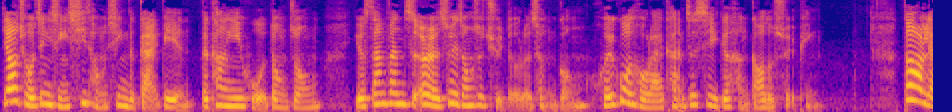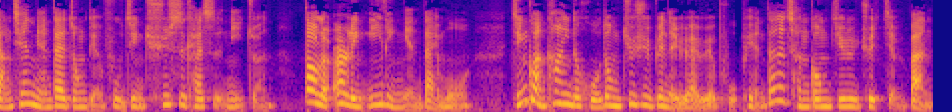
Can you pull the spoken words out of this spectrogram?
要求进行系统性的改变的抗议活动中，有三分之二最终是取得了成功。回过头来看，这是一个很高的水平。到了两千年代终点附近，趋势开始逆转。到了二零一零年代末，尽管抗议的活动继续变得越来越普遍，但是成功几率却减半，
